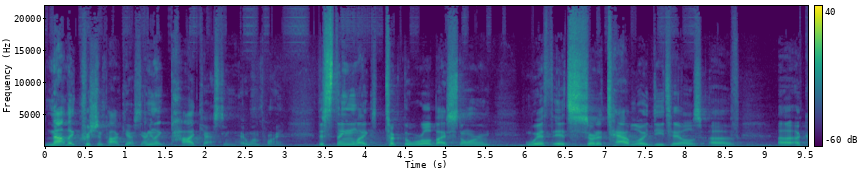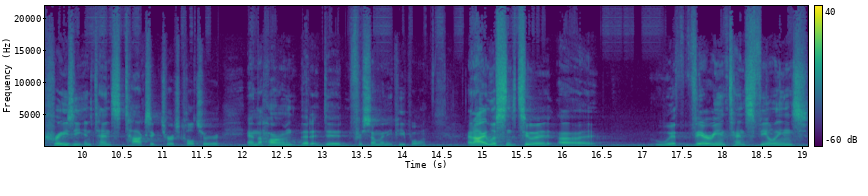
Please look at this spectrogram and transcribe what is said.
not like Christian podcasting. I mean like podcasting at one point. This thing like took the world by storm with its sort of tabloid details of uh, a crazy, intense, toxic church culture and the harm that it did for so many people. And I listened to it uh, with very intense feelings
